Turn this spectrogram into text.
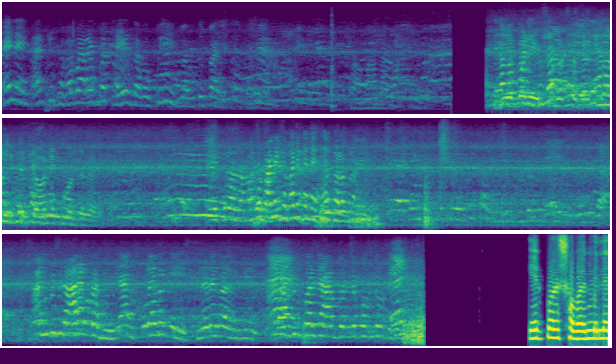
এই নে একটু খাবা বাবা আরেকবার খাইয়ে যাব প্লিজ বাবু তুই পারিস অনেক মজা লাগে। পানি খা পানি খানে আর ভালো না। আমি কিছু দিন। জান কোলে নাকি ছেড়ে গেল বাকি করে আব্বার যে পছন্দ করতে এরপর সবাই মিলে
